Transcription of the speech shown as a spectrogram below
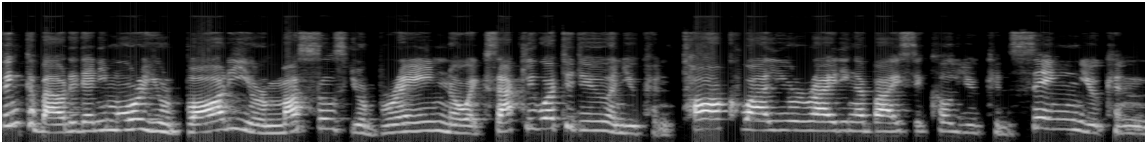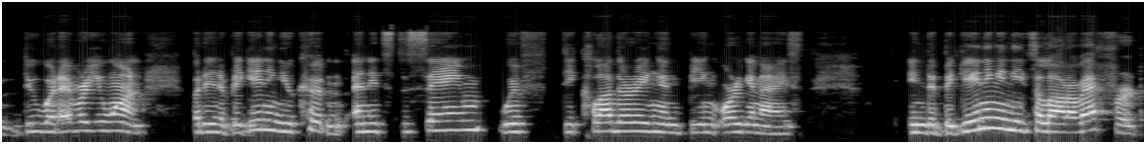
think about it anymore. Your body, your muscles, your brain know exactly what to do, and you can talk while you're riding a bicycle. You can sing, you can do whatever you want. But in the beginning, you couldn't. And it's the same with decluttering and being organized. In the beginning, it needs a lot of effort,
